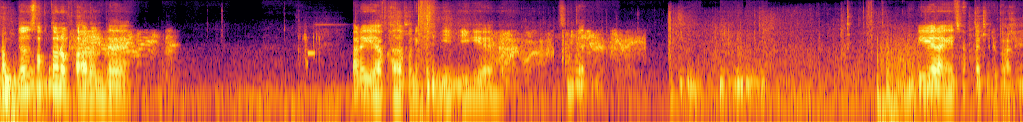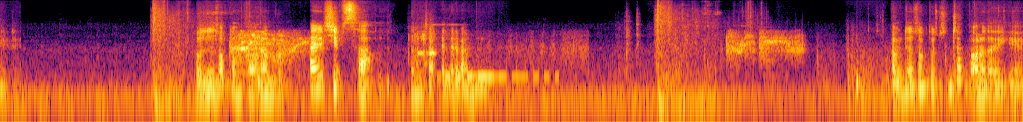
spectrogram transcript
감전 속도는 빠른데 빠르게 약하다 보니까 이, 이게 진짜 이게랑이 작가들이 말해 조준 속도는 빠른데 84 너무 작게 들어간다. 감전 속도 진짜 빠르다 이게.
